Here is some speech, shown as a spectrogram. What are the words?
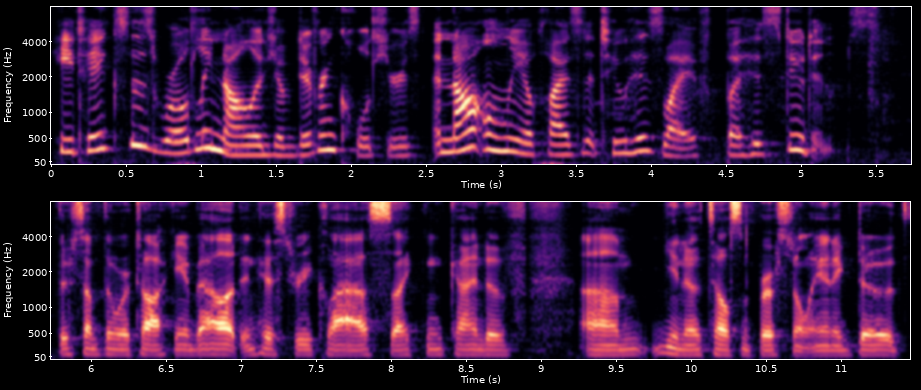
He takes his worldly knowledge of different cultures and not only applies it to his life, but his students there's something we're talking about in history class, I can kind of, um, you know, tell some personal anecdotes.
